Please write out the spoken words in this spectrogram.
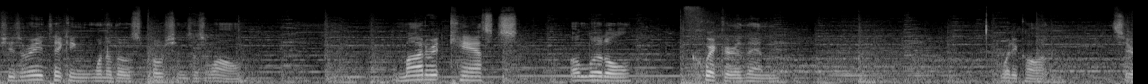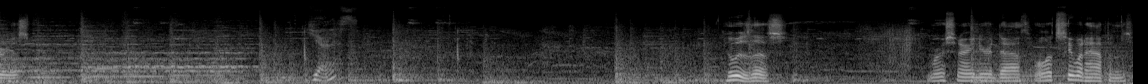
She's already taking one of those potions as well. Moderate casts a little quicker than what do you call it? Serious. Yes? Who is this? Mercenary near death. Well, let's see what happens.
